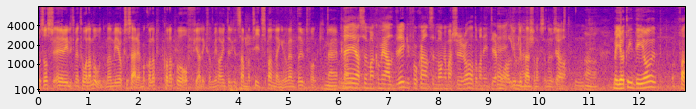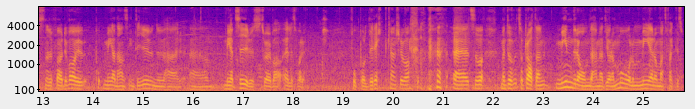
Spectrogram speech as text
hos oss är det lite mer tålamod. Men vi är också så här, man kollar, på- kollar på Offia liksom. Vi har ju inte riktigt samma tidsspann längre att vänta ut folk. nej. Nej, alltså man kommer ju aldrig få chansen många matcher i rad om man inte gör Nej, mål. Jocke Persson också nu senast. Mm. Ja. Men jag tycker, det jag fastnade för det var ju med hans intervju nu här eh, med Sirius tror jag det var, eller så var det ah, Fotboll Direkt kanske det var. Eh, så, men då så pratade han mindre om det här med att göra mål och mer om att faktiskt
